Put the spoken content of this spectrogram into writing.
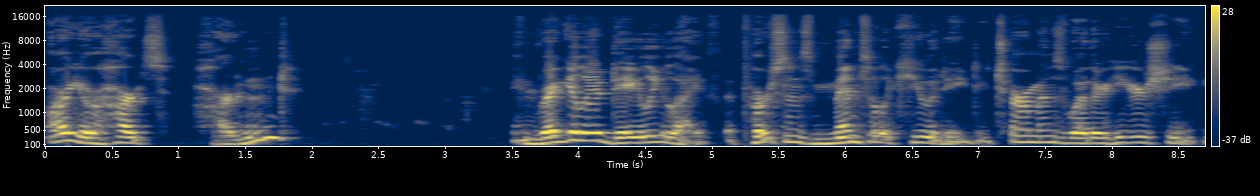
Are your hearts hardened? In regular daily life, a person's mental acuity determines whether he or she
